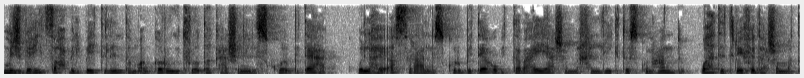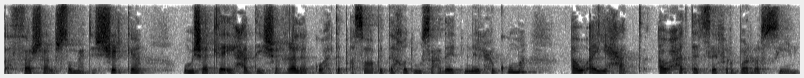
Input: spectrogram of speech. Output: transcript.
ومش بعيد صاحب البيت اللي أنت مأجره يطردك عشان ال score بتاعك. واللي هيأثر على ال score بتاعه بالتبعية عشان مخليك تسكن عنده وهتترفض عشان ما تأثرش على سمعة الشركة ومش هتلاقي حد يشغلك وهتبقى صعب تاخد مساعدات من الحكومة أو أي حد أو حتى تسافر برا الصين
